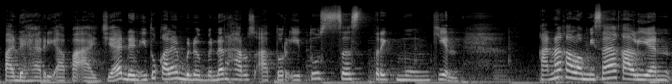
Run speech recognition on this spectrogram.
pada hari apa aja dan itu kalian benar-benar harus atur itu sestrik mungkin karena kalau misalnya kalian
